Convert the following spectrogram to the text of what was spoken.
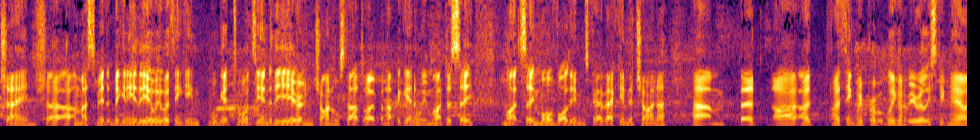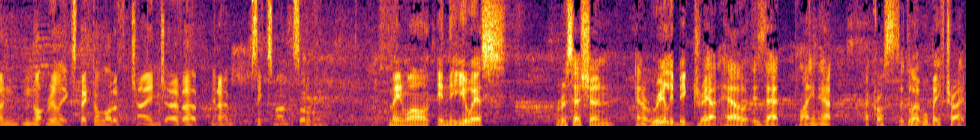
change. Uh, I must admit, at the beginning of the year, we were thinking we'll get towards the end of the year and China will start to open up again, and we might just see might see more volumes go back into China. Um, but I, I, I think we've probably got to be realistic now and not really expect a lot of change over you know six months sort of thing. Meanwhile, in the US, recession and a really big drought. How is that playing out across the global beef trade?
